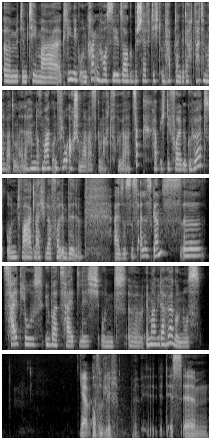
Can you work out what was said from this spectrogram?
äh, mit dem Thema Klinik- und Krankenhausseelsorge beschäftigt und habe dann gedacht, warte mal, warte mal, da haben doch Marc und Flo auch schon mal was gemacht früher. Zack, habe ich die Folge gehört und war gleich wieder voll im Bilde. Also es ist alles ganz äh, zeitlos, überzeitlich und äh, immer wieder Hörgenuss. Ja, hoffentlich. Ist, ähm,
